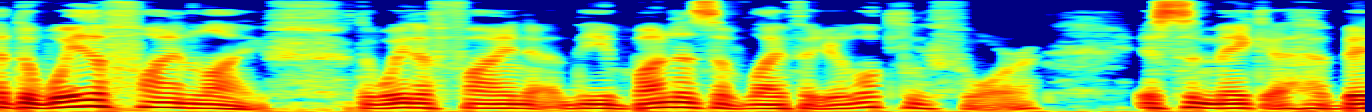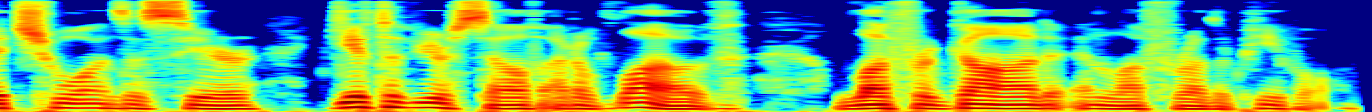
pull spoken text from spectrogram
that the way to find life, the way to find the abundance of life that you're looking for, is to make a habitual and sincere gift of yourself out of love, love for God, and love for other people.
